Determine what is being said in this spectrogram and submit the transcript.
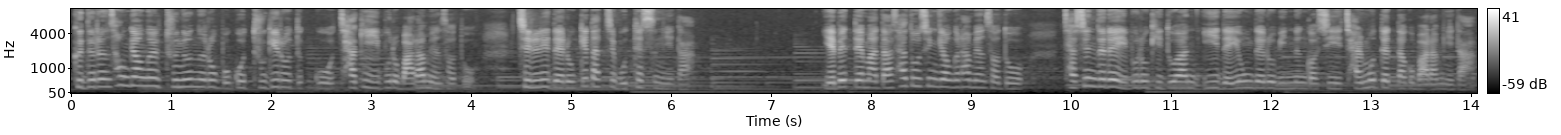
그들은 성경을 두 눈으로 보고 두 귀로 듣고 자기 입으로 말하면서도 진리대로 깨닫지 못했습니다. 예배 때마다 사도신경을 하면서도 자신들의 입으로 기도한 이 내용대로 믿는 것이 잘못됐다고 말합니다.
